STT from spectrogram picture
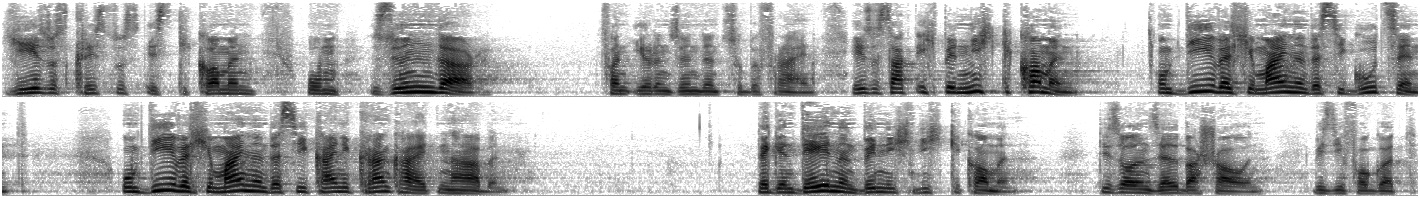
Jesus Christus ist gekommen, um Sünder von ihren Sünden zu befreien. Jesus sagt, ich bin nicht gekommen, um die, welche meinen, dass sie gut sind, um die, welche meinen, dass sie keine Krankheiten haben. Wegen denen bin ich nicht gekommen. Die sollen selber schauen, wie sie vor Gott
